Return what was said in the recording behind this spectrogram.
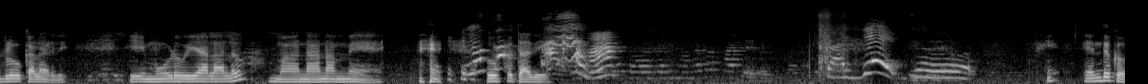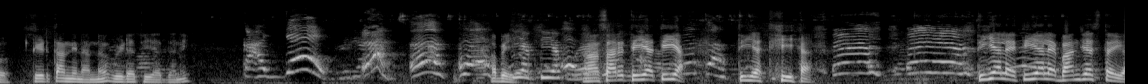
బ్లూ కలర్ది. ఈ మూడు ఉయ్యాలాలు మా నాన్నమ్మే ఊపుతుంది. ఎందుకు? తిడుతుంది నన్ను వీడియో తీయద్దని. అబ్బే. ఆ, సరే తీయ తీయ. తీయ తీయ. తీయలే తీయలే బంద్ చేస్తా ఇక.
